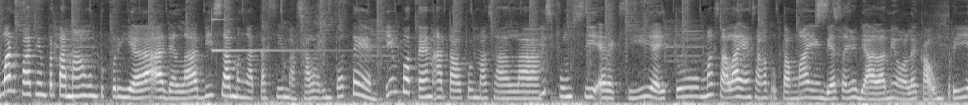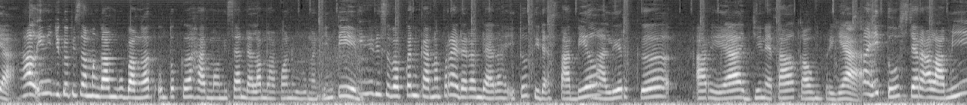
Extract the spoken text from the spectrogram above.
Manfaat yang pertama untuk pria adalah bisa mengatasi masalah impoten. Impoten ataupun masalah disfungsi ereksi yaitu masalah yang sangat utama yang biasanya dialami oleh kaum pria. Hal ini juga bisa mengganggu banget untuk keharmonisan dalam melakukan hubungan intim. Ini disebabkan karena peredaran darah itu tidak stabil mengalir ke area genital kaum pria. Nah itu secara alami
